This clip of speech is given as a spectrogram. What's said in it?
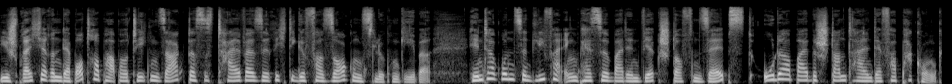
Die Sprecherin der Bottroper Apotheken sagt, dass es teilweise richtige Versorgungslücken gebe. Hintergrund sind Lieferengpässe bei den Wirkstoffen selbst oder bei Bestandteilen der Verpackung.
